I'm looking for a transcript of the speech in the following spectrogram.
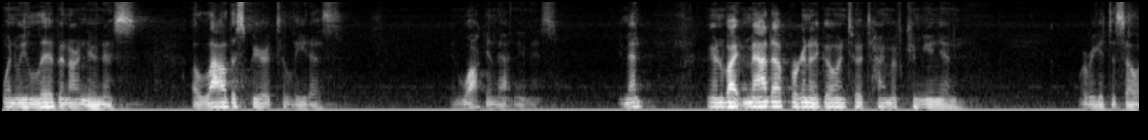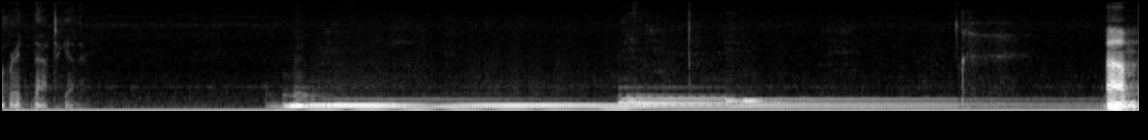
when we live in our newness. Allow the Spirit to lead us and walk in that newness. Amen? I'm going to invite Matt up. We're going to go into a time of communion where we get to celebrate that together. Um,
